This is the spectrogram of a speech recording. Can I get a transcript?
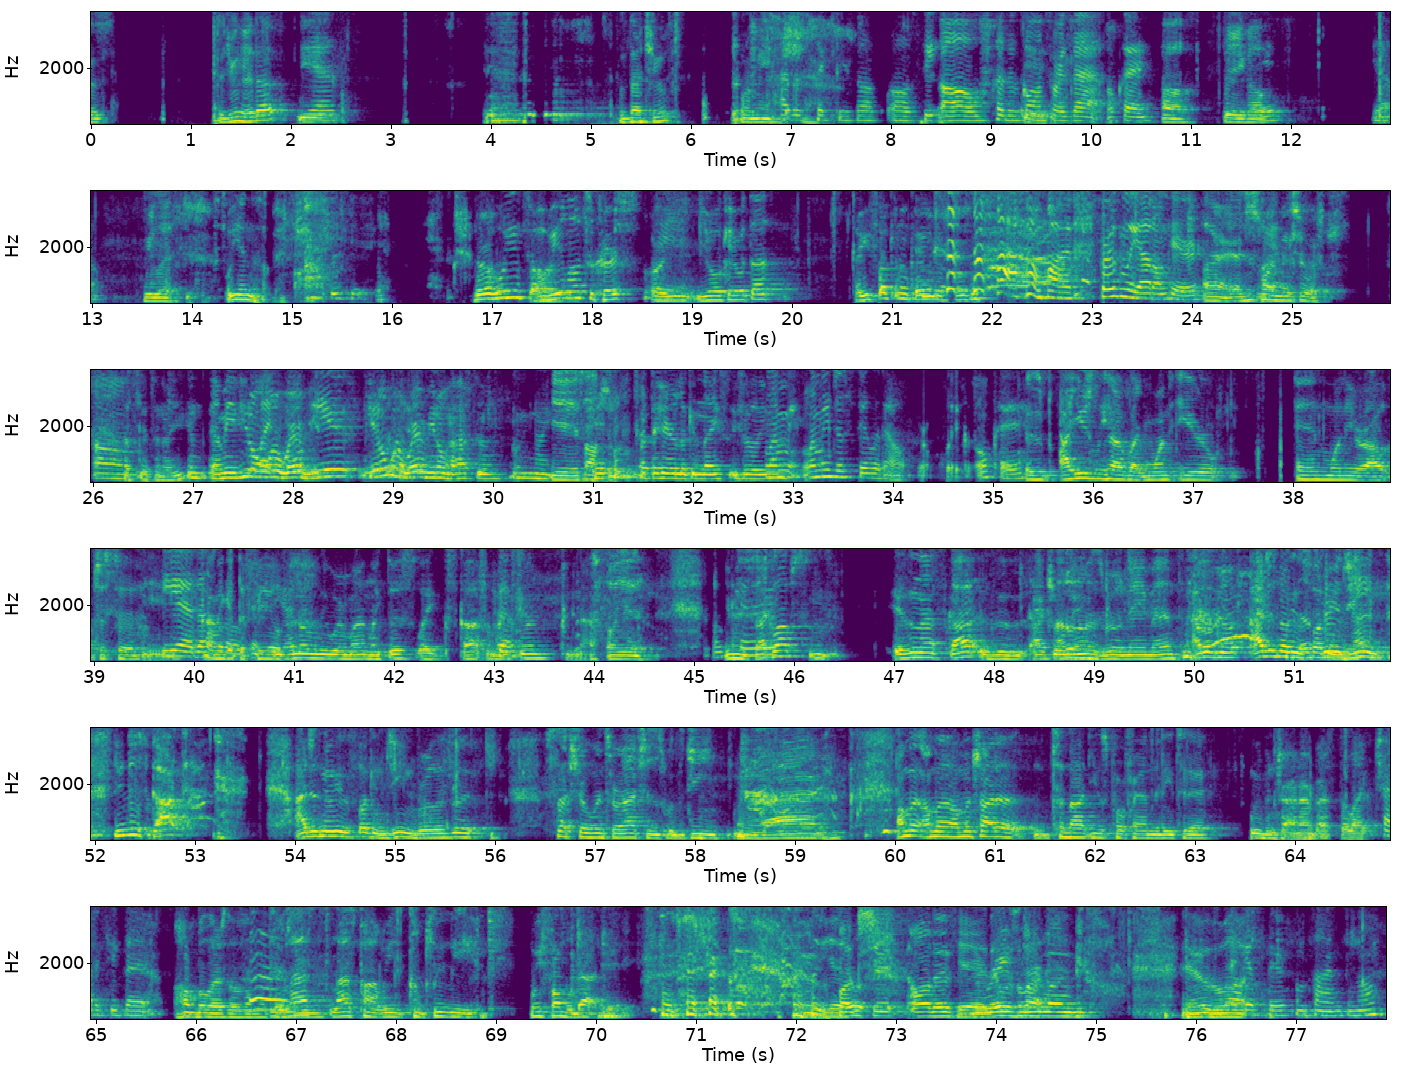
Cause did you hear that? Yes. Was that you or me? I just picked these up. Oh, see. Oh, because it's going towards that. Okay. Oh, there you go. Yeah. We lit. We in this bitch. This is the Bro, who you Are we allowed to curse? Or are you, you okay with that? Are you fucking okay with this person? Mine. Personally, I don't care. All right, I just want to make sure. Um, that's good to know. You can. I mean, if you don't Like want to wear them, you, if you don't want to wear them, you don't have to. You know, you- Yeah, it's optional. Got the hair looking nice. You feel? Let me let me just feel it out real quick. Okay. Is I usually have like one ear in, one ear out, just to Yeah, kind of get the feel. Yeah, I normally wear mine like this, like Scott from X Men. Nah. Oh yeah. You mean Cyclops? Isn't that Scott? Is his actual I don't name? know his real name, man. I just know. I just know he was fucking crazy. Jean. You knew Scott? I just knew he was fucking Jean, bro. That's it. Sexual interactions with Jean. Exactly. I'm gonna, I'm gonna, I'm gonna try to to not use profanity today. We've been trying our best to like Try to keep that humble ourselves on the Yeah, last last pot we completely we fumbled that. Yeah, fuck there was- shit, all this. Yeah, the there was a lot. Draymond. Yeah, it was a lot. It lot. gets there sometimes, you know.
